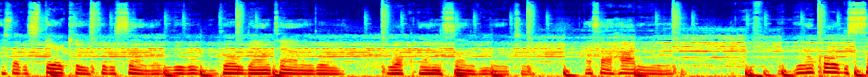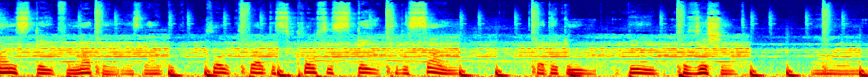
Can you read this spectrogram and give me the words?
It's like a staircase to the sun. Like you go downtown and go walk on the sun if you wanted to. That's how hot it is. It's- they don't call it the sun state for nothing. It's like close, feel like the closest state to the sun that they can be positioned. Um,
